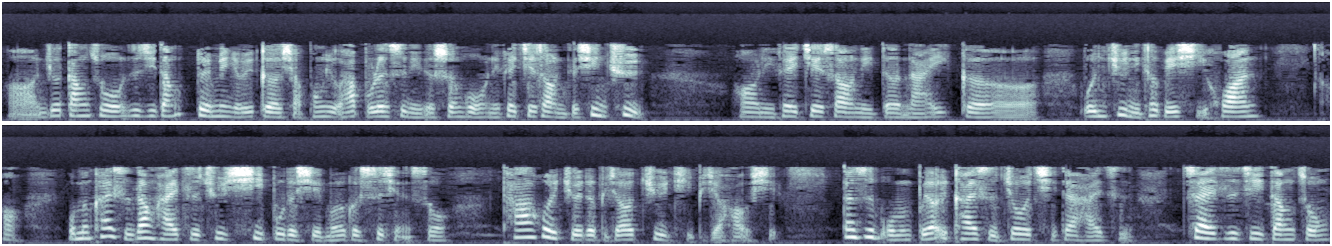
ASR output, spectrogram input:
啊，你就当做日记当对面有一个小朋友，他不认识你的生活，你可以介绍你的兴趣，好，你可以介绍你的哪一个文具你特别喜欢，好，我们开始让孩子去细部的写某一个事情的时候，他会觉得比较具体，比较好写。但是我们不要一开始就会期待孩子在日记当中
